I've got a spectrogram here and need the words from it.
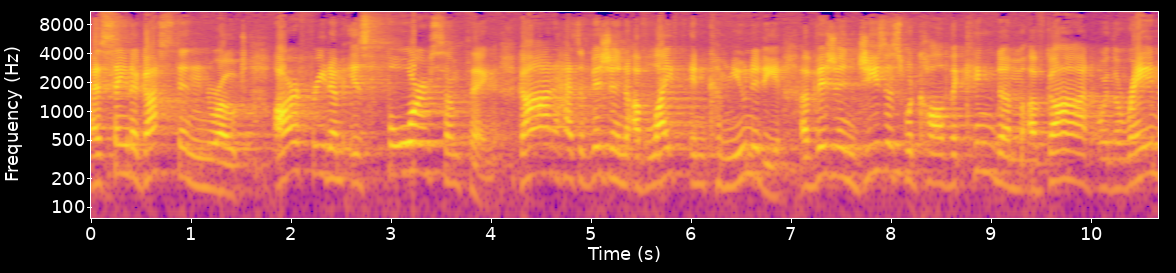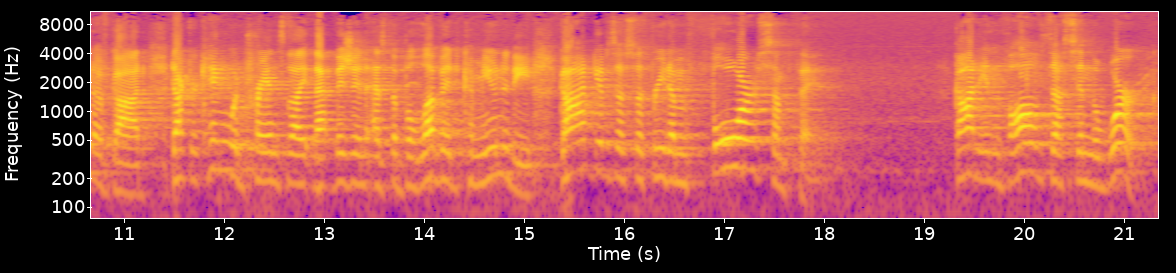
As St. Augustine wrote, our freedom is for something. God has a vision of life in community, a vision Jesus would call the kingdom of God or the reign of God. Dr. King would translate that vision as the beloved community. God gives us the freedom for something. God involves us in the work.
